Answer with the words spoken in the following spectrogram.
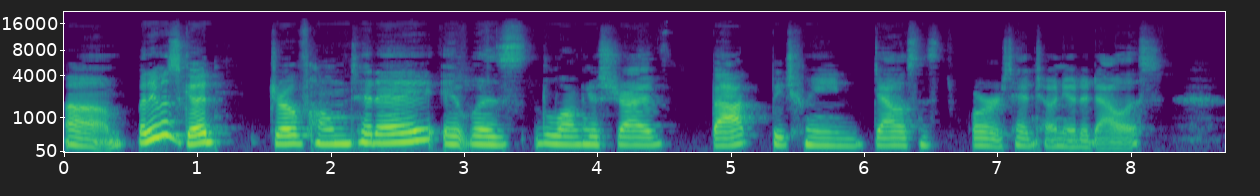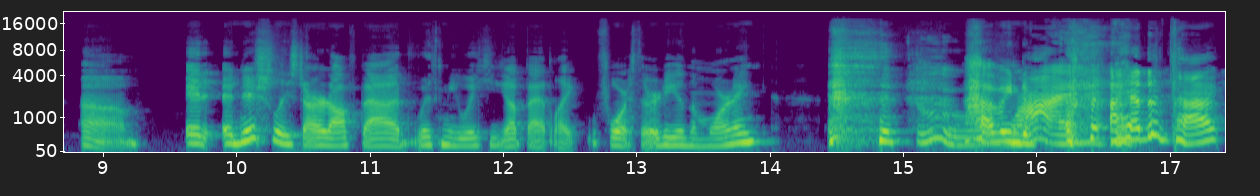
Um, but it was good drove home today. It was the longest drive back between Dallas and, or San Antonio to Dallas. Um, it initially started off bad with me waking up at like 4:30 in the morning. Ooh, Having why? to I had to pack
